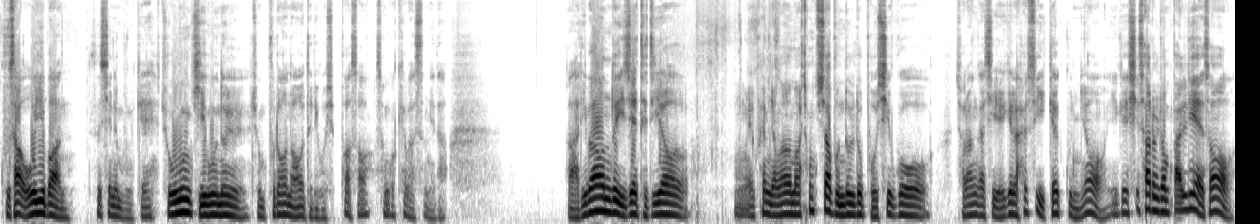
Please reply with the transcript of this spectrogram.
9452번 쓰시는 분께 좋은 기운을 좀 불어 넣어 드리고 싶어서 선곡해 봤습니다. 아, 리바운드 이제 드디어 FM 음, 영화음악 청취자분들도 보시고 저랑 같이 얘기를 할 수 있겠군요. 이게 시사를 좀 빨리 해서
